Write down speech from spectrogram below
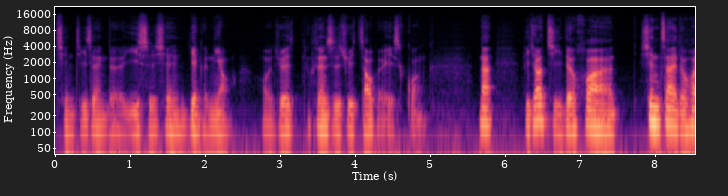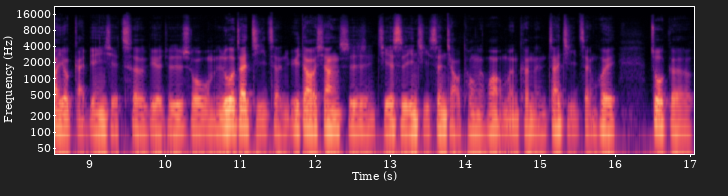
请急诊的医师先验个尿，我觉得甚至去照个 X 光。那比较急的话。现在的话有改变一些策略，就是说，我们如果在急诊遇到像是结石引起肾绞痛的话，我们可能在急诊会做个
